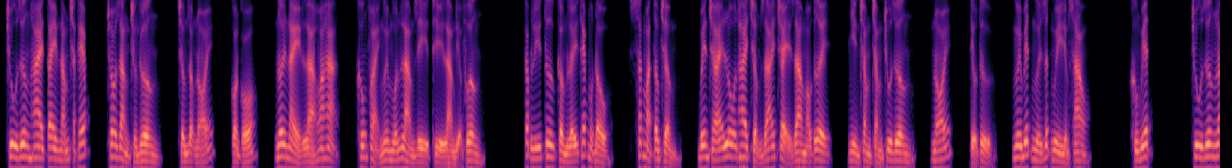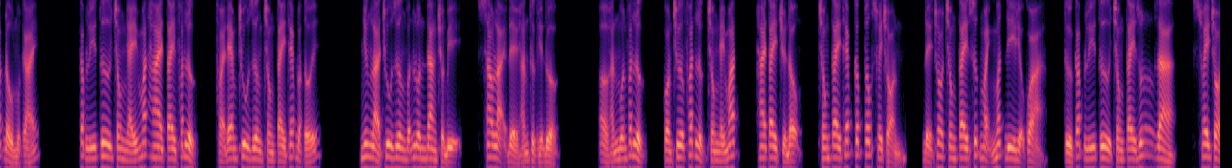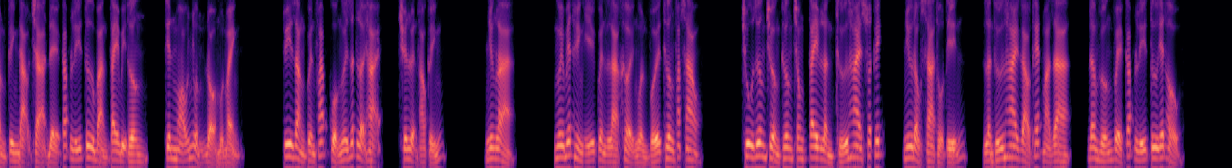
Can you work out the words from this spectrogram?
Chu Dương hai tay nắm chặt thép, cho rằng trường thương, trầm giọng nói, còn có, nơi này là Hoa Hạ, không phải ngươi muốn làm gì thì làm địa phương. Cấp lý tư cầm lấy thép một đầu sắc mặt tâm trầm bên trái lô thai chậm rãi chảy ra máu tươi nhìn chằm chằm chu dương nói tiểu tử ngươi biết ngươi rất nguy hiểm sao? Không biết. Chu dương lắc đầu một cái. Cấp lý tư trong nháy mắt hai tay phát lực phải đem chu dương trong tay thép đoạt tới. Nhưng là chu dương vẫn luôn đang chuẩn bị sao lại để hắn thực hiện được? Ở hắn muốn phát lực còn chưa phát lực trong nháy mắt hai tay chuyển động trong tay thép cấp tốc xoay tròn để cho trong tay sức mạnh mất đi hiệu quả từ cấp lý tư trong tay rút ra xoay tròn kinh đạo trả để cấp lý tư bàn tay bị thương, tiên máu nhuộm đỏ một mảnh. Tuy rằng quyền pháp của ngươi rất lợi hại, chuyên luyện pháo kính, nhưng là, ngươi biết hình ý quyền là khởi nguồn với thương pháp sao? Chu dương trường thương trong tay lần thứ hai xuất kích, như độc xà thổ tín, lần thứ hai gào thét mà ra, đâm hướng về cấp lý tư yết hầu.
